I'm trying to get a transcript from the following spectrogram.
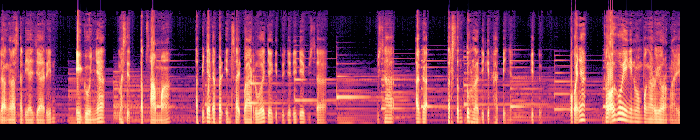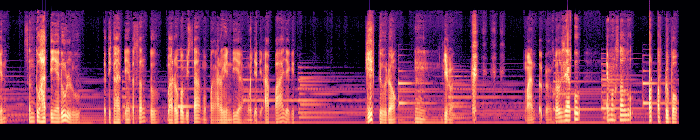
nggak ngerasa diajarin egonya masih tetap sama tapi dia dapat insight baru aja gitu. Jadi dia bisa bisa agak tersentuh lah dikit hatinya gitu. Pokoknya kalau kau ingin mempengaruhi orang lain sentuh hatinya dulu. Ketika hatinya tersentuh baru kau bisa mempengaruhi dia. Mau jadi apa aja gitu. Gitu dong. Hmm gimana? Mantap dong. Solusi aku emang selalu out of the box.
